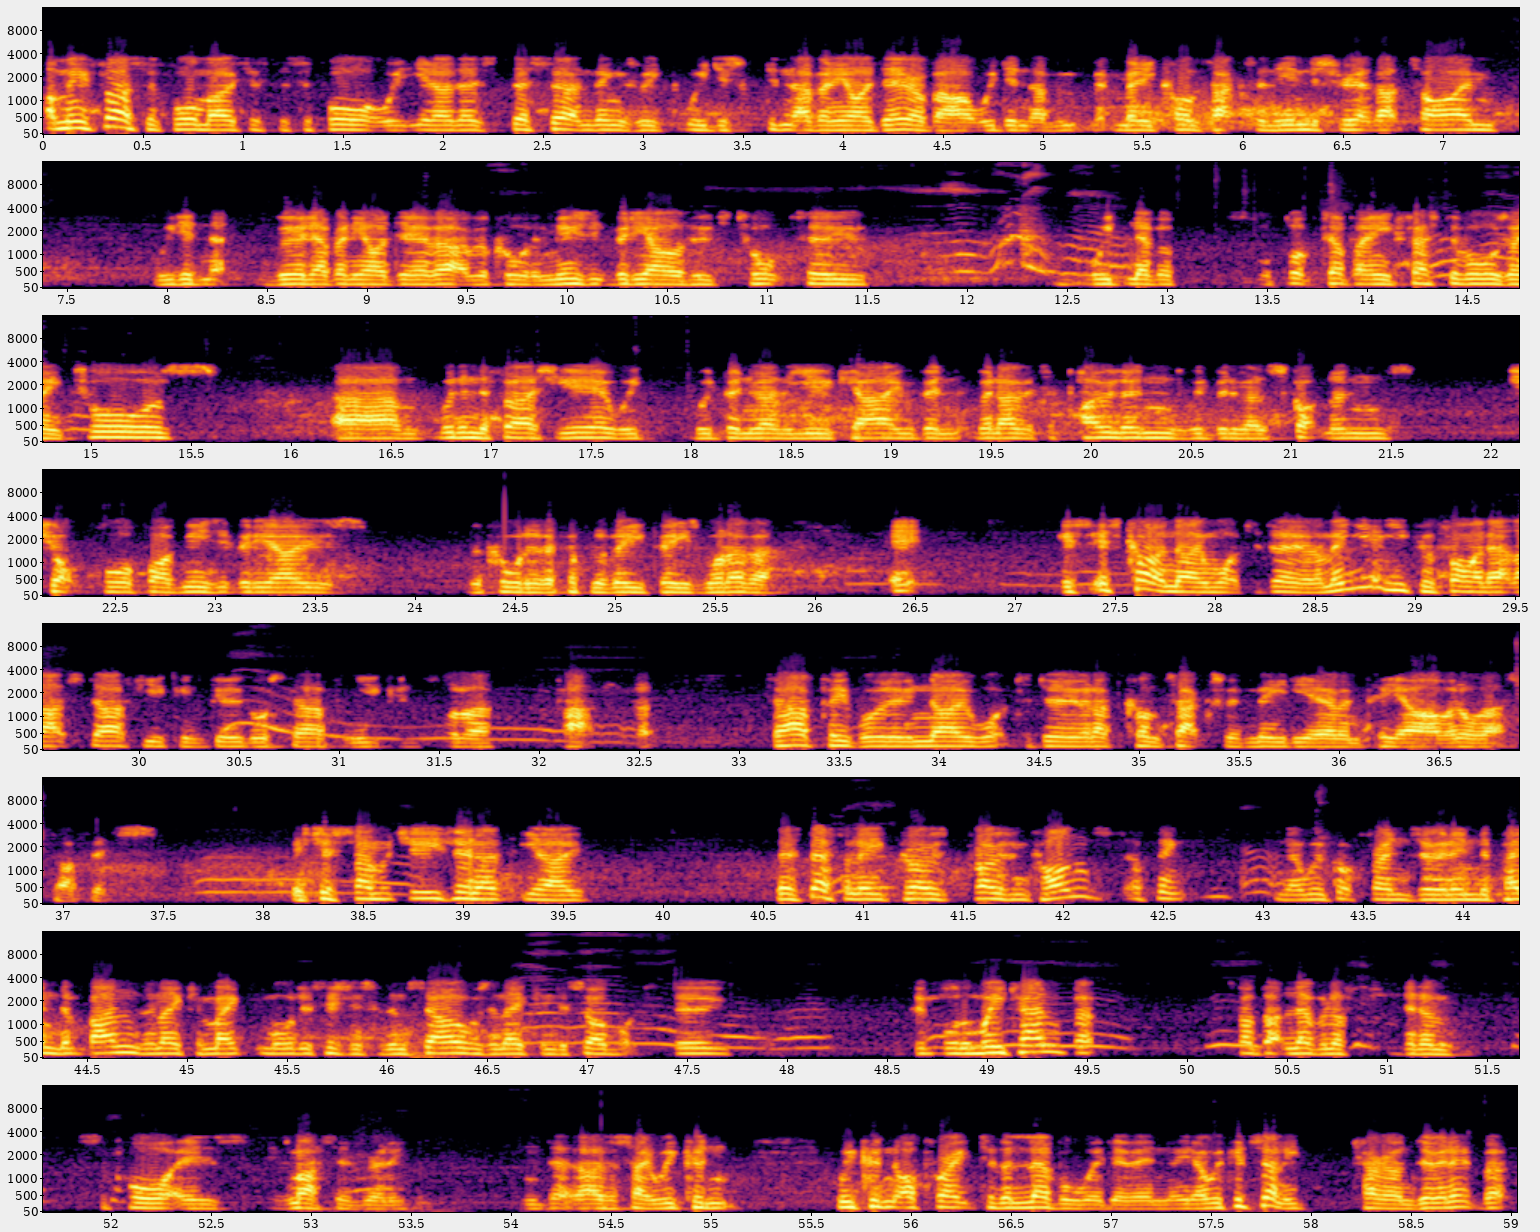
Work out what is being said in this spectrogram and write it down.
I mean, first and foremost, just the support. We, you know, there's there's certain things we we just didn't have any idea about. We didn't have many contacts in the industry at that time. We didn't really have any idea about a recording music video or who to talk to. We'd never booked up any festivals, any tours. Um, within the first year, we we'd been around the UK. we'd been been over to Poland. We'd been around Scotland. Shot four or five music videos. Recorded a couple of EPs, whatever. It it's, it's kind of knowing what to do. I mean, yeah, you can find out that stuff, you can Google stuff, and you can follow paths, but to have people who know what to do and have contacts with media and PR and all that stuff, it's it's just so much easier. And, you know, there's definitely pros pros and cons. I think you know we've got friends who are in independent bands and they can make more decisions for themselves and they can decide what to do, do more than we can. But that level of support is is massive, really. And uh, as I say, we couldn't we couldn't operate to the level we're doing. You know, we could certainly carry on doing it, but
